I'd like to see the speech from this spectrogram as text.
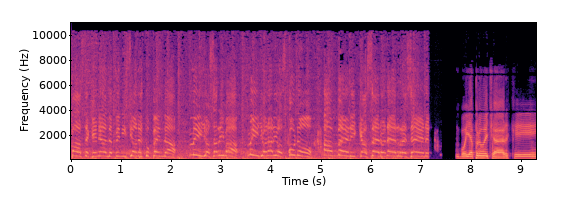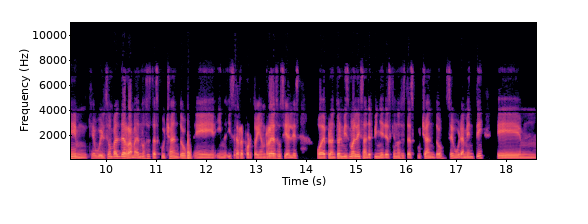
Pase genial, definición estupenda. Millos arriba, Millonarios 1, América 0 en RCN. Voy a aprovechar que, Wilson Valderrama nos está escuchando eh, y, se reportó ahí en redes sociales, o de pronto el mismo Alexander Piñeres que nos está escuchando seguramente, em,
